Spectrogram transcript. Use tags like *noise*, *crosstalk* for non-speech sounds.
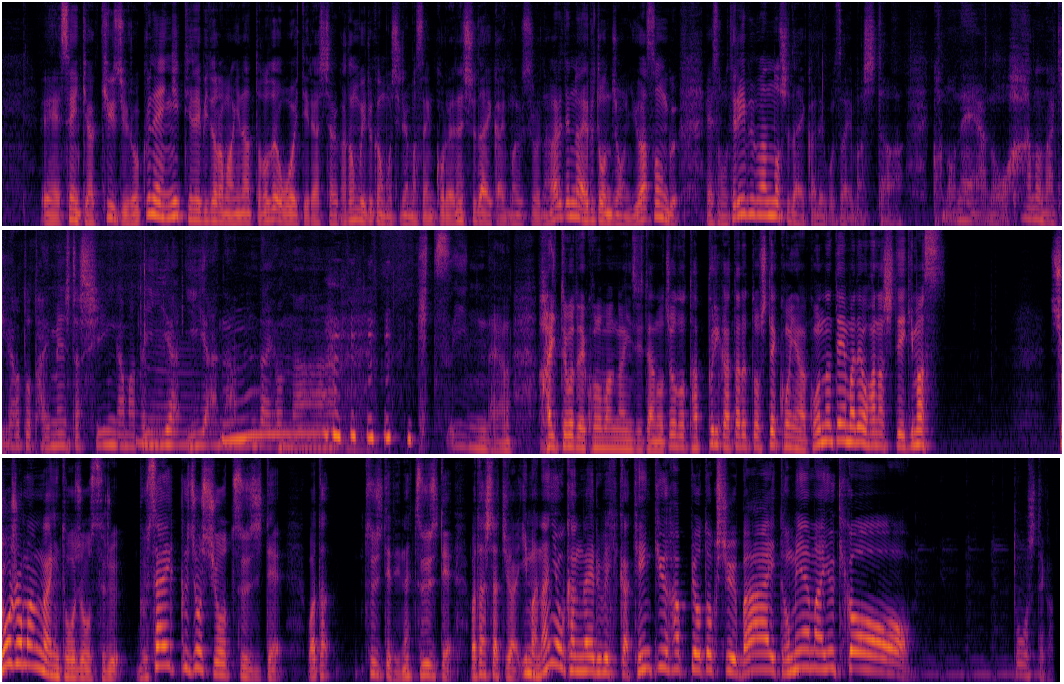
えー、1996年にテレビドラマになったので覚えていらっしゃる方もいるかもしれません。これはね主題歌今後ろに流れてるのはエルトン・ジョン「ユアソング、えー、そのテレビ版の主題歌でございました。このねあの母の亡骸と対面したシーンがまた嫌嫌なんだよな。きついんだよな。はいということでこの漫画については後ほどたっぷり語るとして今夜はこんなテーマでお話していきます少女漫画に登場するブサイク女子を通じてわた通じてでね通じて私たちは今何を考えるべきか研究発表特集 by 富山由紀子。どうしてか。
